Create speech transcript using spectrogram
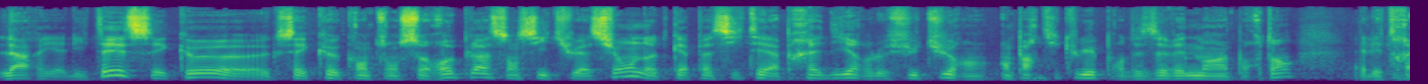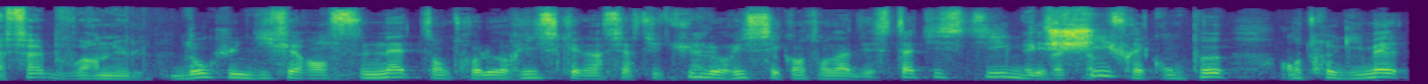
La réalité, c'est que c'est que quand on se replace en situation, notre capacité à prédire le futur, en particulier pour des événements importants, elle est très faible, voire nulle. Donc une différence nette entre le risque et l'incertitude. Ouais. Le risque, c'est quand on a des statistiques, des chiffres et qu'on peut entre guillemets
